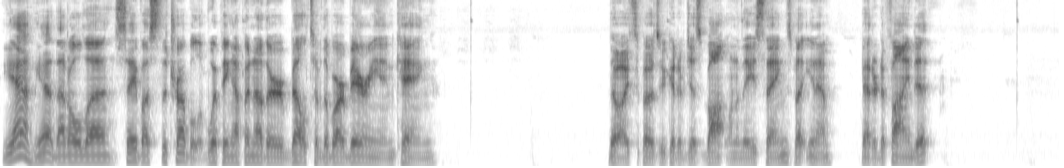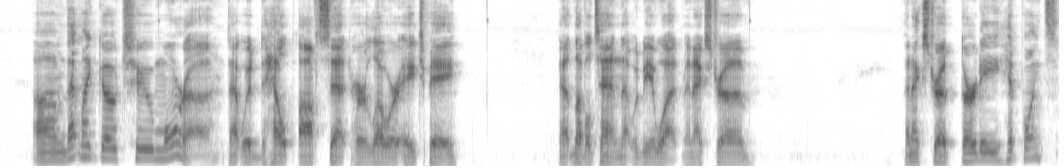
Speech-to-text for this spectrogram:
Yeah, yeah, that'll uh, save us the trouble of whipping up another Belt of the Barbarian King. Though I suppose we could have just bought one of these things, but you know, better to find it. Um, that might go to Mora. That would help offset her lower HP. At level 10, that would be what? An extra... An extra 30 hit points?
